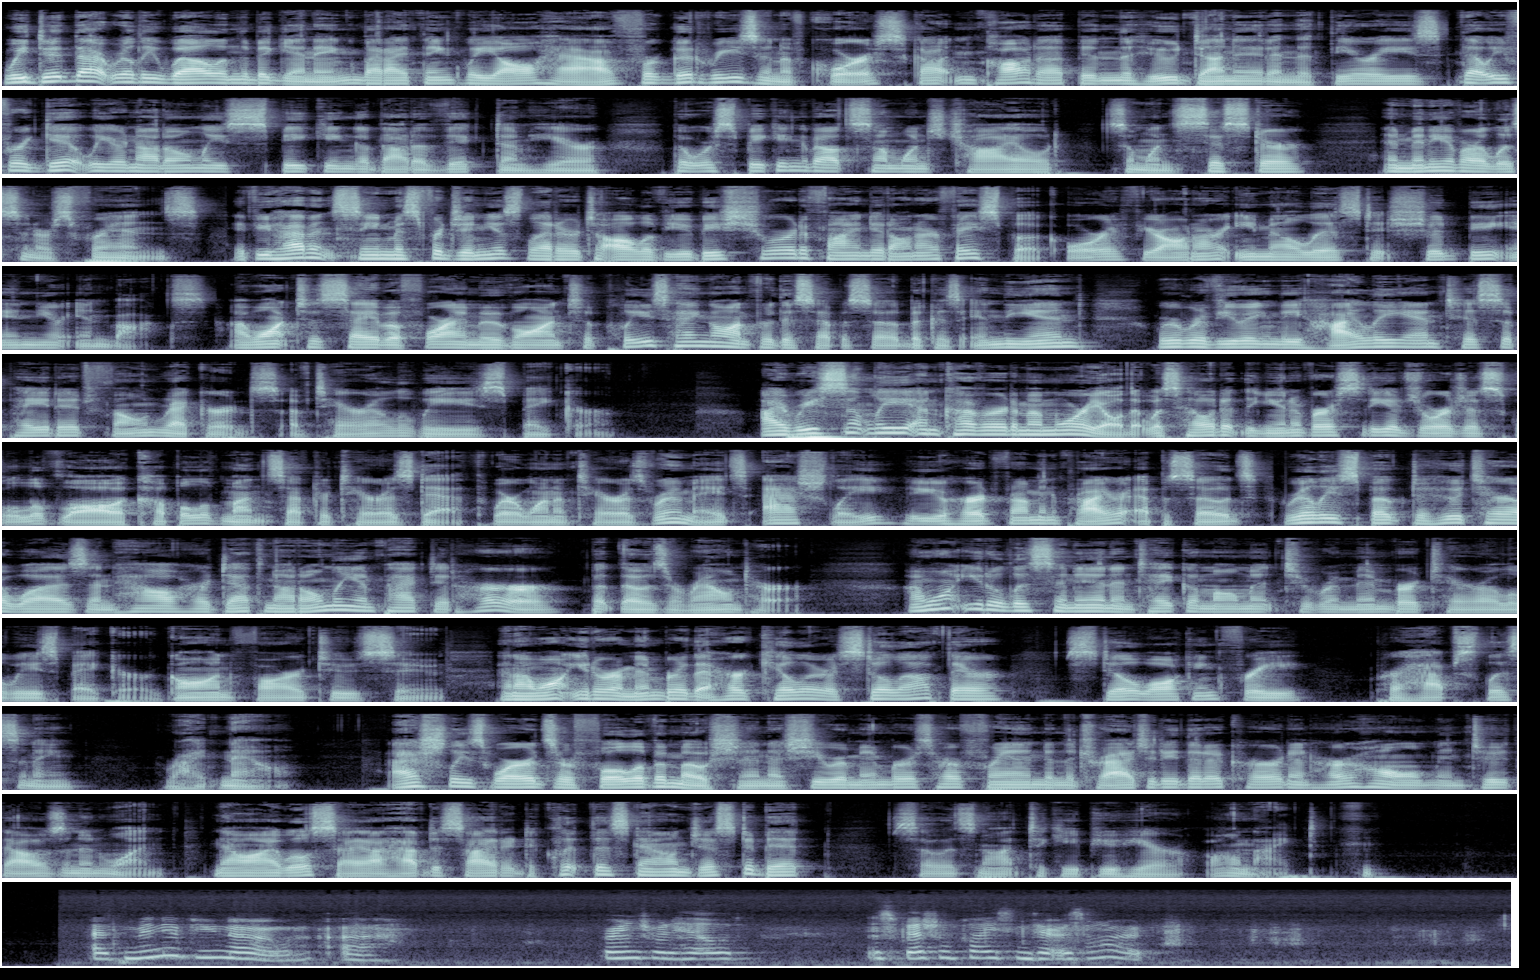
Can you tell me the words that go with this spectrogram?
We did that really well in the beginning, but I think we all have, for good reason of course, gotten caught up in the who done it and the theories that we forget we are not only speaking about a victim here, but we're speaking about someone's child, someone's sister, and many of our listeners' friends. If you haven't seen Miss Virginia's letter to all of you, be sure to find it on our Facebook, or if you're on our email list, it should be in your inbox. I want to say before I move on to please hang on for this episode because in the end, we're reviewing the highly anticipated phone records of Tara Louise Baker. I recently uncovered a memorial that was held at the University of Georgia School of Law a couple of months after Tara's death, where one of Tara's roommates, Ashley, who you heard from in prior episodes, really spoke to who Tara was and how her death not only impacted her, but those around her. I want you to listen in and take a moment to remember Tara Louise Baker, gone far too soon. And I want you to remember that her killer is still out there still walking free, perhaps listening right now. Ashley's words are full of emotion as she remembers her friend and the tragedy that occurred in her home in 2001. Now, I will say I have decided to clip this down just a bit so it's not to keep you here all night. As many of you know, uh, Fringewood held a special place in Tara's heart.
